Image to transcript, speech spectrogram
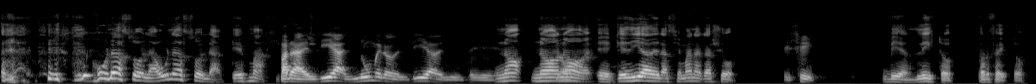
una sola, una sola, que es mágica. Para el día, el número del día de, No, no, no, eh, ¿qué día de la semana cayó? Sí. Bien, listo, perfecto.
